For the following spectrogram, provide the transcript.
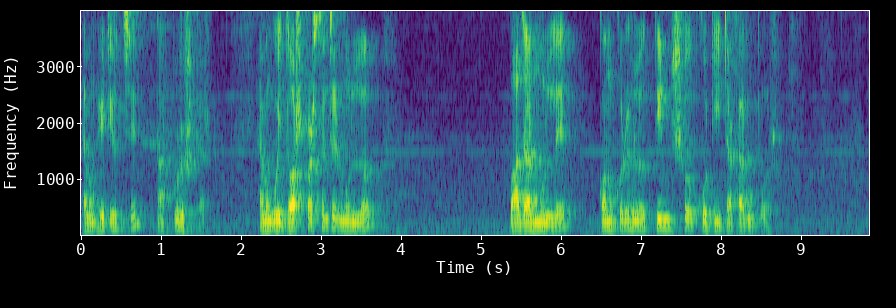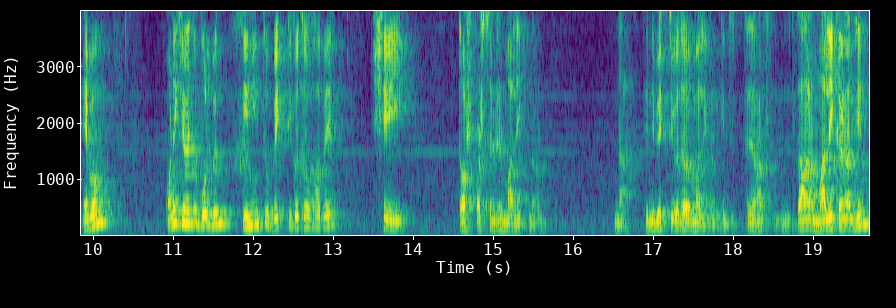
এবং এটি হচ্ছে তার পুরস্কার। এবং ওই দশ পার্সেন্টের মূল্য বাজার মূল্যে কম করে হলো তিনশো কোটি টাকার উপর। এবং অনেকে হয়তো বলবেন, তিনি তো ব্যক্তিগতভাবে সেই দশ পার্সেন্টের মালিক নন। না, তিনি ব্যক্তিগতভাবে মালিক নন, কিন্তু তার তার মালিকানাধীন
